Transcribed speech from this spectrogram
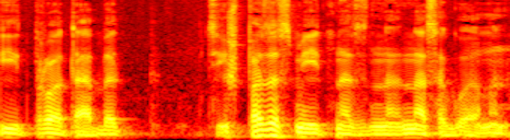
īt protā, bet Cīši pazasmīt, nesagoja man.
